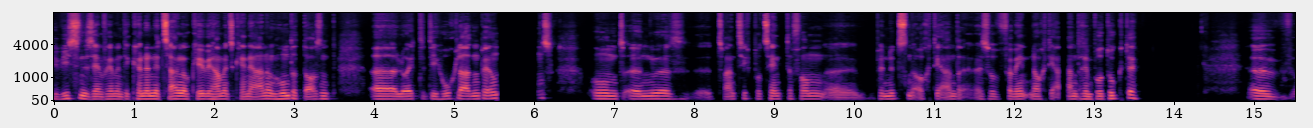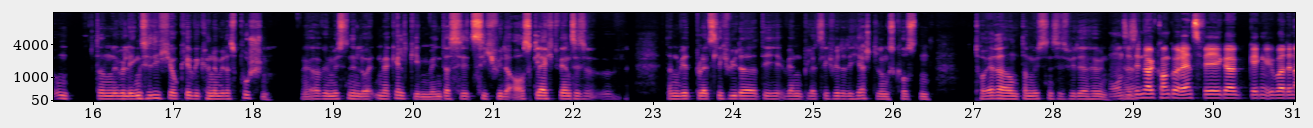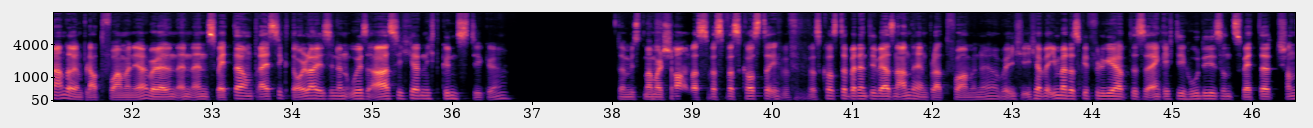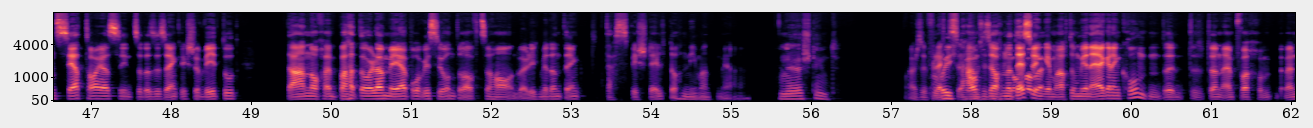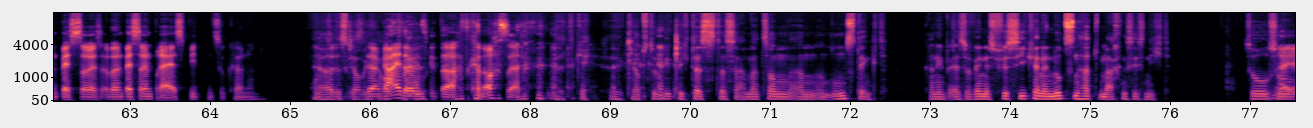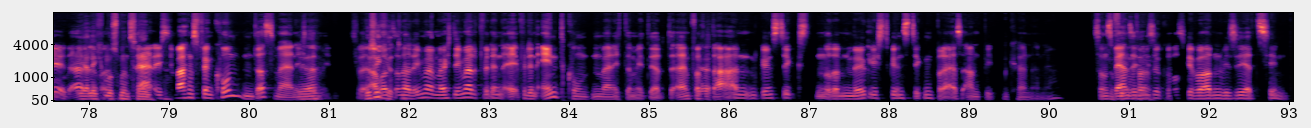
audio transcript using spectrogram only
Die wissen das einfach. Ich die können nicht sagen, okay, wir haben jetzt keine Ahnung, 100.000 äh, Leute, die hochladen bei uns und äh, nur 20 Prozent davon äh, benutzen auch die anderen, also verwenden auch die anderen Produkte. Äh, und dann überlegen sie sich, okay, wie können wir das pushen? Ja, wir müssen den Leuten mehr Geld geben. Wenn das jetzt sich wieder ausgleicht, werden sie, dann wird plötzlich wieder die, werden plötzlich wieder die Herstellungskosten teurer und da müssen sie es wieder erhöhen. Und sie sind halt konkurrenzfähiger gegenüber den anderen Plattformen, ja, weil ein, ein, ein Sweater um 30 Dollar ist in den USA sicher nicht günstig. Ja? Da müsste man mal schauen, was, was, was, kostet, was kostet bei den diversen anderen Plattformen. Ja? Aber ich, ich habe immer das Gefühl gehabt, dass eigentlich die Hoodies und Sweater schon sehr teuer sind, sodass es eigentlich schon wehtut, da noch ein paar Dollar mehr Provision drauf zu hauen, weil ich mir dann denke, das bestellt doch niemand mehr. Ja, stimmt. Also vielleicht haben sie es auch nur deswegen gemacht, um ihren eigenen Kunden dann einfach ein besseres oder einen besseren Preis bieten zu können. Und ja, das, das glaube ich. auch. gar nicht an uns gedacht, kann auch sein. Okay. Glaubst du wirklich, dass, dass Amazon an, an uns denkt? Ich, also wenn es für sie keinen Nutzen hat, machen sie es nicht. So, so nein, ehrlich muss man sein. Nein, sie machen es für den Kunden, das meine ich ja. damit. Amazon hat immer, möchte immer für den, für den Endkunden, meine ich damit, er hat einfach ja. da einen günstigsten oder einen möglichst günstigen Preis anbieten können. Ja. Sonst Auf wären sie Fall. nie so groß geworden, wie sie jetzt sind.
